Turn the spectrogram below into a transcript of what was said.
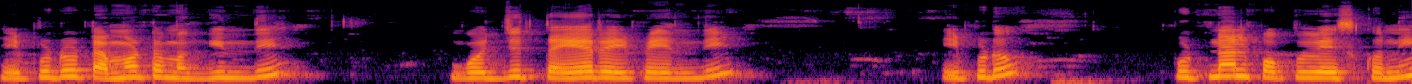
ఇప్పుడు టమాటో మగ్గింది గొజ్జు తయారైపోయింది. ఇప్పుడు పుట్నాల పప్పు వేసుకొని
